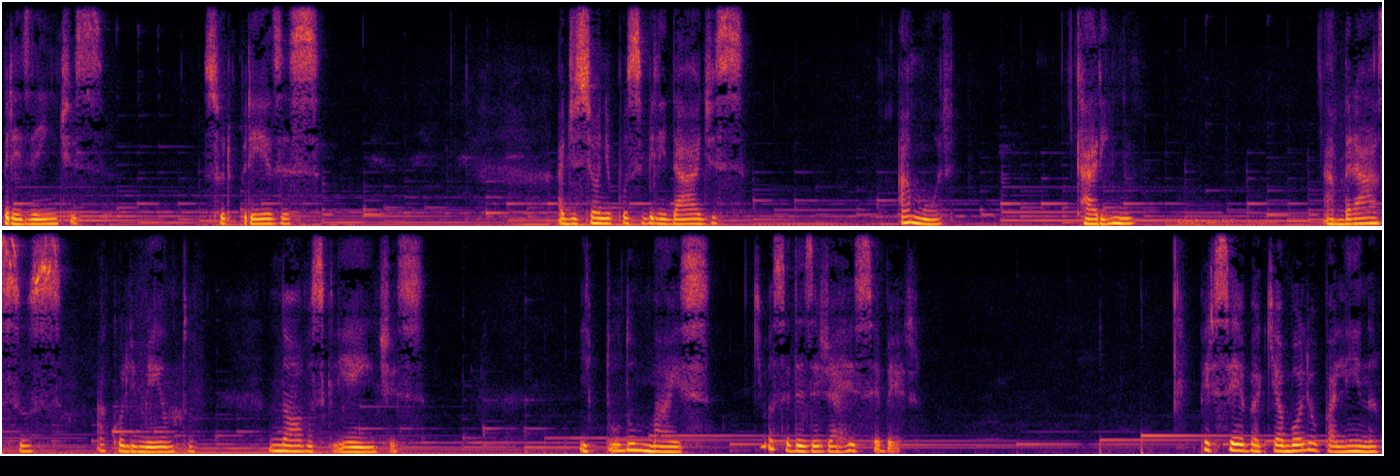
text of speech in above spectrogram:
presentes, surpresas. Adicione possibilidades, amor, carinho, abraços, acolhimento, novos clientes. E tudo mais que você deseja receber. Perceba que a bolha opalina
